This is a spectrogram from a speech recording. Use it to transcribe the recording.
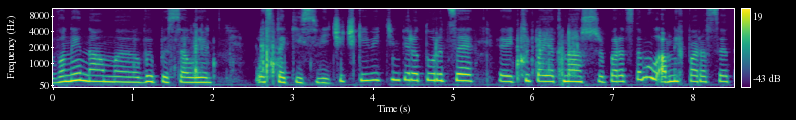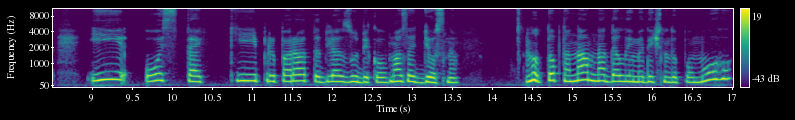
Вони нам виписали ось такі свічечки від температури. Це е, типа як наш парацетамол, а в них парасет. І ось такі препарати для зубиків, мазать дьосна. Ну, тобто нам надали медичну допомогу.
